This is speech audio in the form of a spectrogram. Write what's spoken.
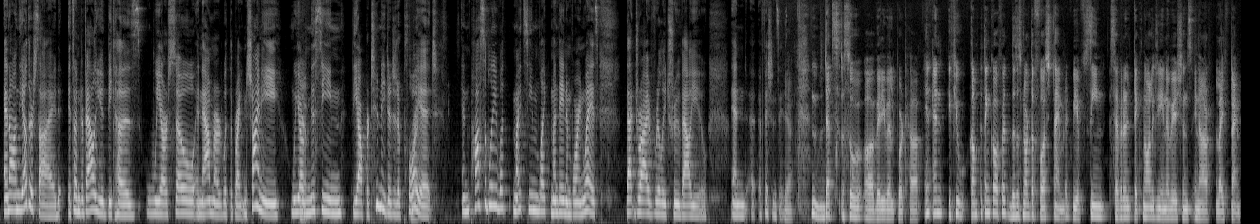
And on the other side, it's undervalued because we are so enamored with the bright and shiny, we are missing the opportunity to deploy right. it in possibly what might seem like mundane and boring ways that drive really true value and uh, efficiencies. Yeah, that's so uh, very well put. Uh, and, and, if you come to think of it, this is not the first time, right? We have seen several technology innovations in our lifetime.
